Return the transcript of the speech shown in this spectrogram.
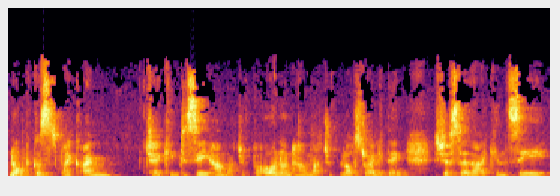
not because like I'm checking to see how much I've put on and how much I've lost or anything. It's just so that I can see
